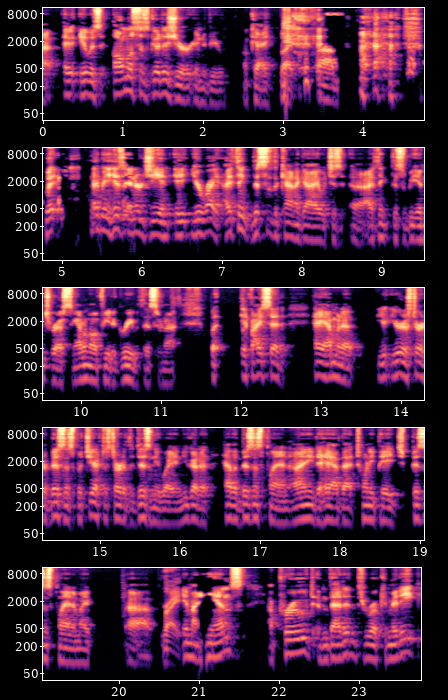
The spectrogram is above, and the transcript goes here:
Uh, it, it was almost as good as your interview. Okay, but um, but I mean his energy and it, you're right. I think this is the kind of guy which is. Uh, I think this would be interesting. I don't know if you'd agree with this or not. But if I said, "Hey, I'm gonna," you- you're gonna start a business, but you have to start it the Disney way, and you got to have a business plan, and I need to have that 20 page business plan in my uh, right. in my hands. Approved, embedded through a committee,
